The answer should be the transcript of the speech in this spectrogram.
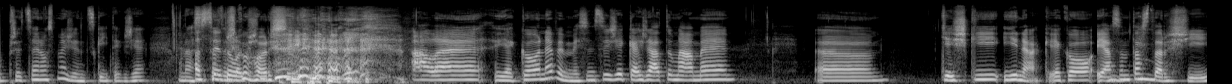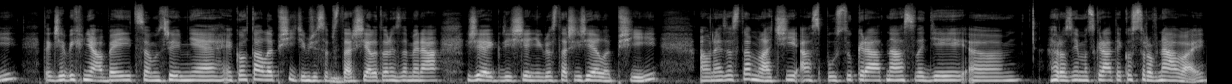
Uh, přece jenom jsme ženský, takže u nás Asi je to trošku lepší. horší. Ale jako nevím, myslím si, že každá to máme uh, těžký jinak. Jako já jsem ta starší, takže bych měla být samozřejmě jako ta lepší tím, že jsem starší, ale to neznamená, že když je někdo starší, že je lepší. A ona je zase ta mladší a spoustukrát nás lidi um, hrozně moc krát jako srovnávají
